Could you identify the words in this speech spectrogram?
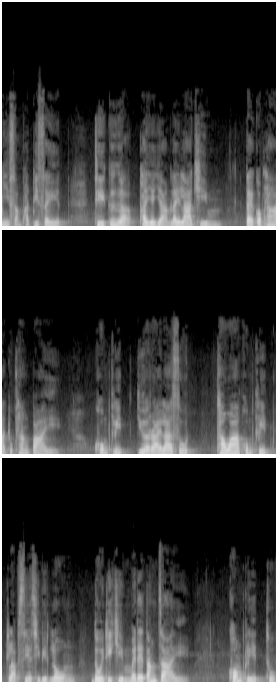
มีสัมผัสพิเศษทีเกื้อพยายามไล่ล่าคิม แต่ก็พลาดทุกครั้งไป คมกลิดเหยื่อรายล่าสุด ถ้าว่าคมกลิดกลับเสียชีวิตลง โดยที่คิมไม่ได้ตั้งใจ คมกรีดถูก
